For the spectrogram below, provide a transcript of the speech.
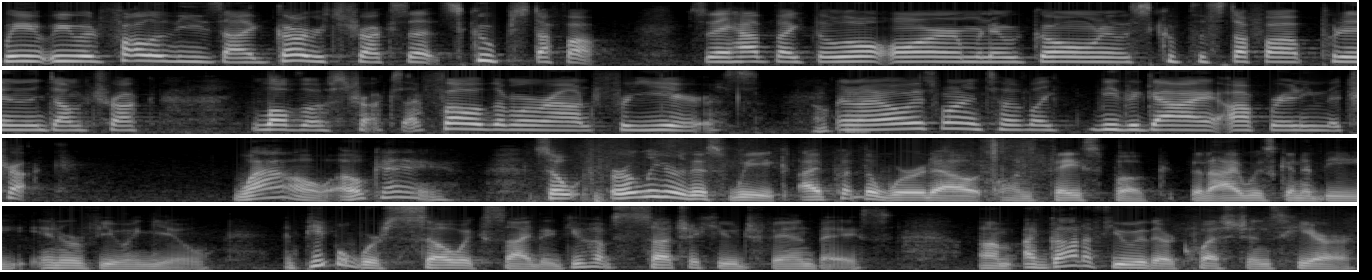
we we would follow these uh, garbage trucks that scoop stuff up. So they had like the little arm, and it would go and it would scoop the stuff up, put it in the dump truck. Love those trucks. I followed them around for years, and I always wanted to like be the guy operating the truck. Wow, okay. So earlier this week, I put the word out on Facebook that I was going to be interviewing you, and people were so excited. You have such a huge fan base. Um, I've got a few of their questions here.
